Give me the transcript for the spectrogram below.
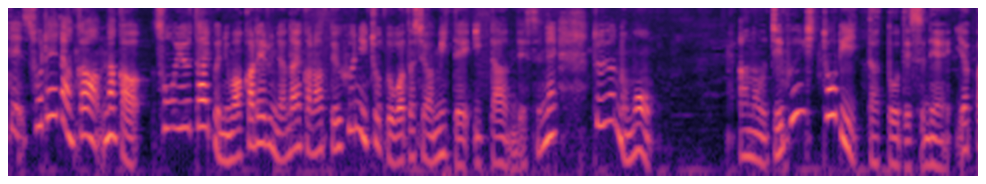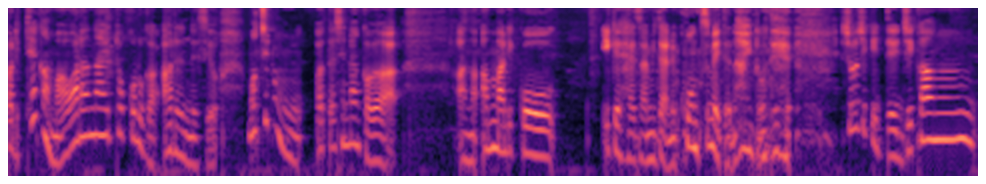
で、それらが、なんか、そういうタイプに分かれるんじゃないかなっていうふうにちょっと私は見ていたんですね。というのも、あの、自分一人だとですね、やっぱり手が回らないところがあるんですよ。もちろん、私なんかは、あの、あんまりこう、池原さんみたいに根詰めてないので、正直言って時間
